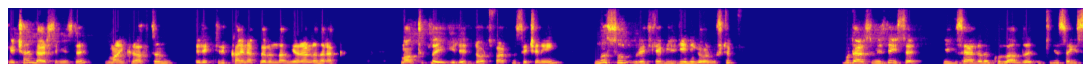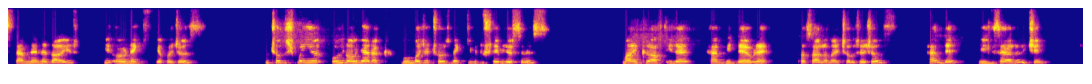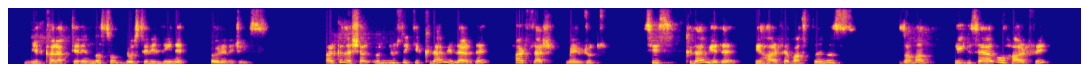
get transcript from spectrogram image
Geçen dersimizde Minecraft'ın elektrik kaynaklarından yararlanarak mantıkla ilgili dört farklı seçeneğin nasıl üretilebildiğini görmüştük. Bu dersimizde ise bilgisayarların kullandığı ikili sayı sistemlerine dair bir örnek yapacağız. Bu çalışmayı oyun oynayarak bulmaca çözmek gibi düşünebilirsiniz. Minecraft ile hem bir devre tasarlamaya çalışacağız hem de bilgisayarlar için bir karakterin nasıl gösterildiğini öğreneceğiz. Arkadaşlar önünüzdeki klavyelerde harfler mevcut. Siz klavyede bir harfe bastığınız zaman bilgisayar o harfi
